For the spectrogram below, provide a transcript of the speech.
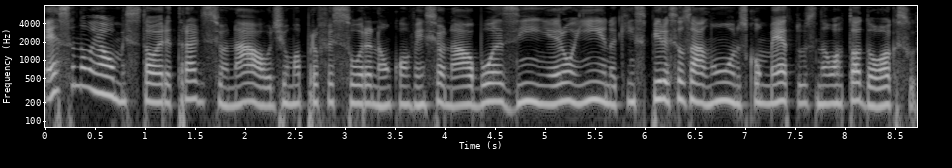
essa não é uma história tradicional de uma professora não convencional, boazinha, heroína, que inspira seus alunos com métodos não ortodoxos,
